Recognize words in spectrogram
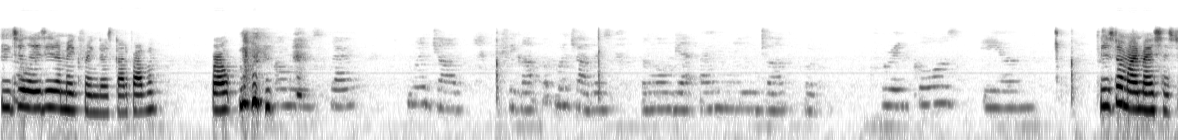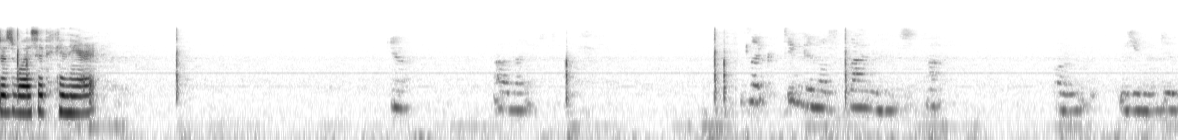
I'm too lazy to make fingers. Got a problem? Bro? I'm gonna start my job. I forgot what my job is. I'm gonna get a new job for crinkles and Please don't mind my sister's voice if you can hear it. yeah, others. It's like thinking of planning stuff. Um, we can do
